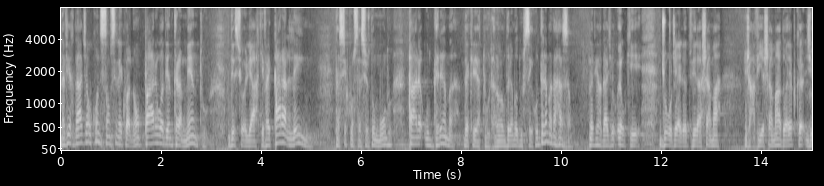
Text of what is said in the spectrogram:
na verdade é uma condição sine qua non para o adentramento desse olhar que vai para além das circunstâncias do mundo para o drama da criatura, não é o drama do ser, o drama da razão. Na verdade é o que George Eliot virá chamar, já havia chamado à época de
